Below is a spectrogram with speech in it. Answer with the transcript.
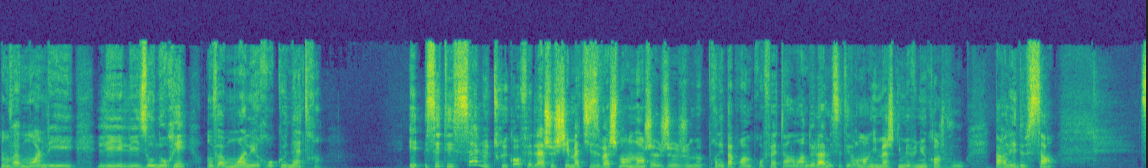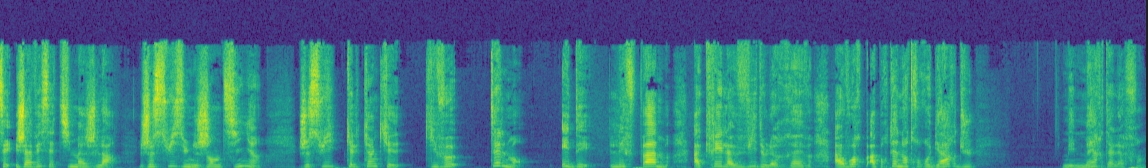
on va moins les honorer, on va moins les reconnaître. Et c'était ça le truc, en fait. Là, je schématise vachement. Non, je, je, me prenais pas pour un prophète, hein, loin de là, mais c'était vraiment l'image qui m'est venue quand je vous parlais de ça j'avais cette image là. Je suis une gentille, je suis quelqu'un qui qui veut tellement aider les femmes à créer la vie de leurs rêves, à avoir apporté un autre regard du mais merde à la fin.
